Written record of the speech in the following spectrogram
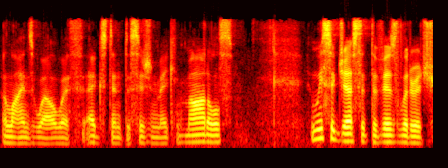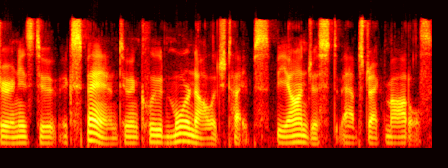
aligns well with extant decision making models. And we suggest that the Viz literature needs to expand to include more knowledge types beyond just abstract models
